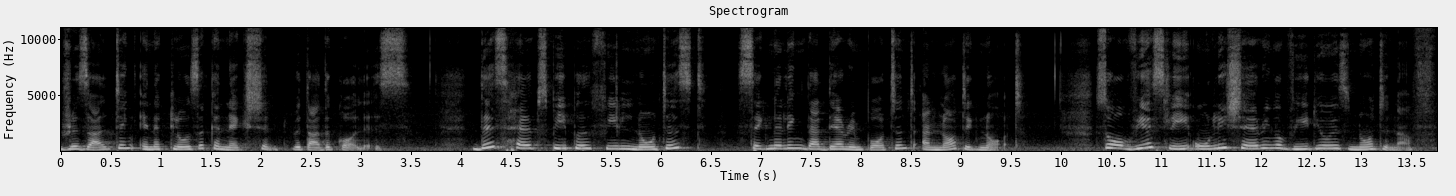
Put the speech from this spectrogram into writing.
resulting in a closer connection with other callers. This helps people feel noticed, signaling that they are important and not ignored. So, obviously, only sharing a video is not enough.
